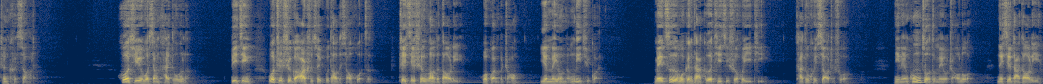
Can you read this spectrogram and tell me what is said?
真可笑了。或许我想太多了，毕竟我只是个二十岁不到的小伙子，这些深奥的道理我管不着，也没有能力去管。每次我跟大哥提起社会议题，他都会笑着说。你连工作都没有着落，那些大道理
